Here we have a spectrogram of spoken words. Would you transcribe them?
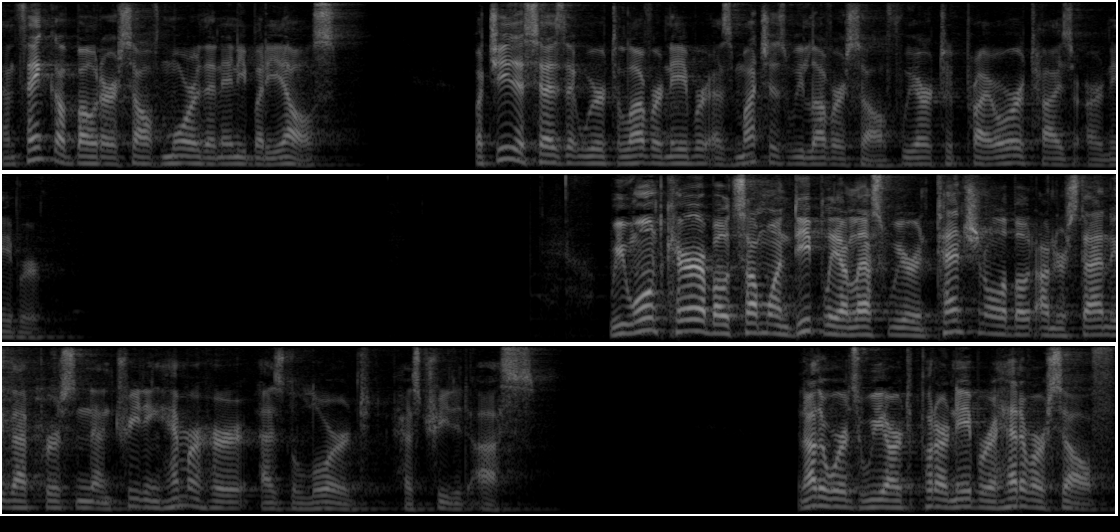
and think about ourselves more than anybody else. But Jesus says that we're to love our neighbor as much as we love ourselves. We are to prioritize our neighbor. We won't care about someone deeply unless we are intentional about understanding that person and treating him or her as the Lord has treated us. In other words, we are to put our neighbor ahead of ourselves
